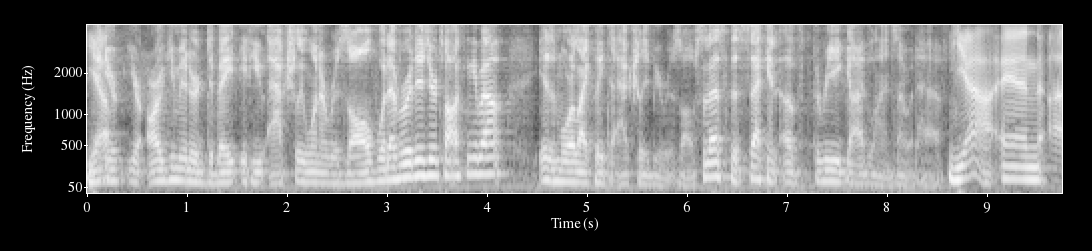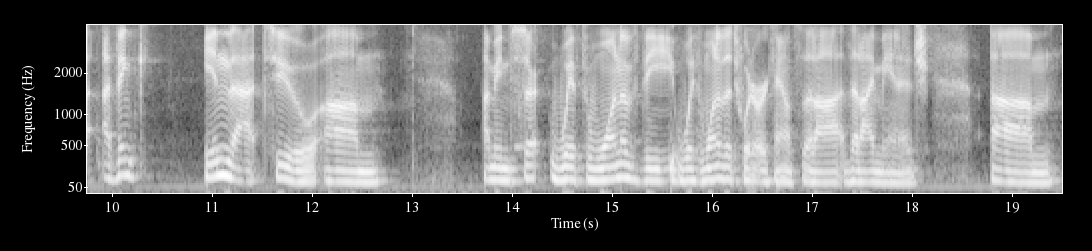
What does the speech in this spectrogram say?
Yep. And your, your argument or debate, if you actually want to resolve whatever it is you're talking about, is more likely to actually be resolved. So that's the second of three guidelines I would have. Yeah, and I I think in that too. Um, I mean, sir, with one of the with one of the Twitter accounts that I that I manage, um,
